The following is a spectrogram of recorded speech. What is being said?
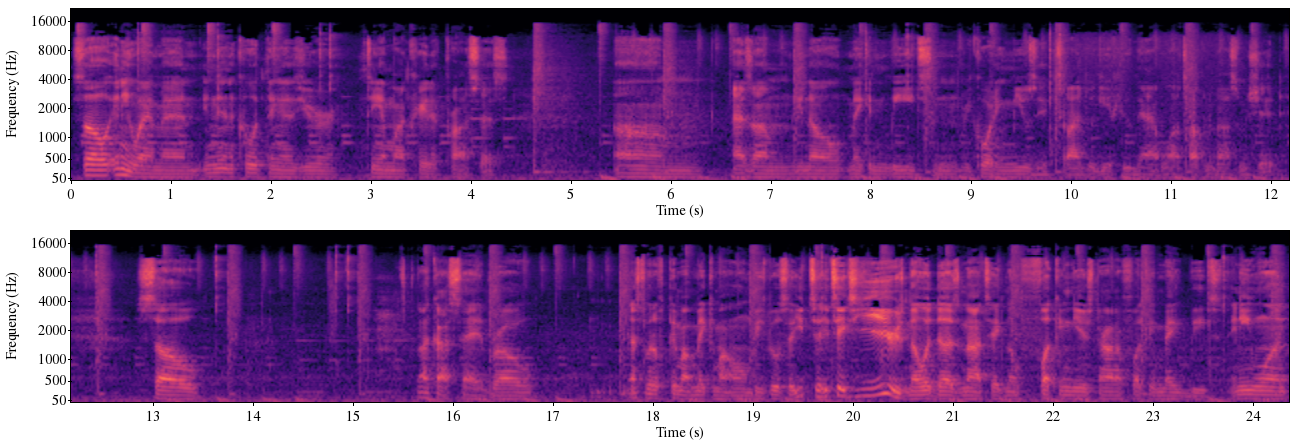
So anyway, man, and then the cool thing is you're seeing my creative process. Um, as I'm, you know, making beats and recording music, so I do give you that while talking about some shit. So, like I said, bro, that's the thing about making my own beats. People say it takes years. No, it does not take no fucking years how to fucking make beats. Anyone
